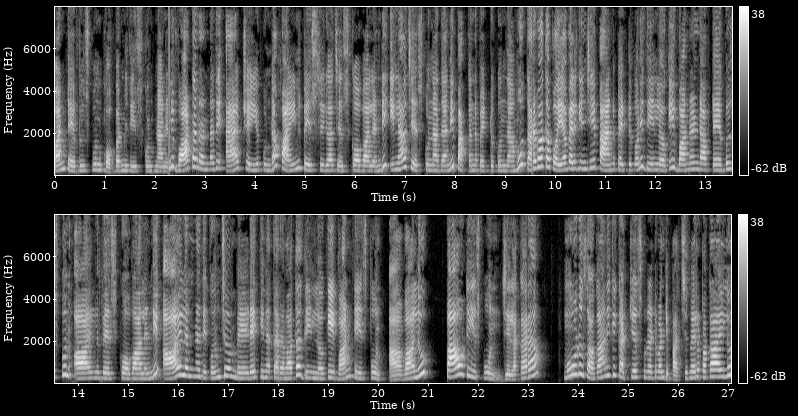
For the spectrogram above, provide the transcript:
వన్ టేబుల్ స్పూన్ కొబ్బరిని తీసుకుంటున్నానండి వాటర్ అన్నది యాడ్ చేయకుండా ఫైన్ పేస్ట్రీగా చేసుకోవాలండి. ఇలా చేసుకున్న దాన్ని పక్కన పెట్టుకుందాము. తర్వాత పొయ్య వెలిగించి పాన్ పెట్టుకొని దీనిలోకి one and half tablespoon oil వేసుకోవాలండి. ఆయిల్ అన్నది కొంచెం వేడెక్కిన తర్వాత దీనిలోకి వన్ టీ స్పూన్ ఆవాలు పావు టీ స్పూన్ జీలకర్ర మూడు సగానికి కట్ చేసుకున్నటువంటి పచ్చిమిరపకాయలు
